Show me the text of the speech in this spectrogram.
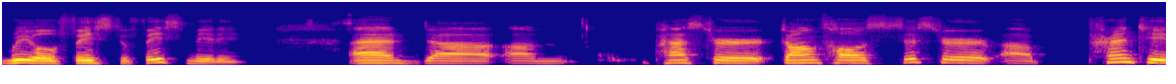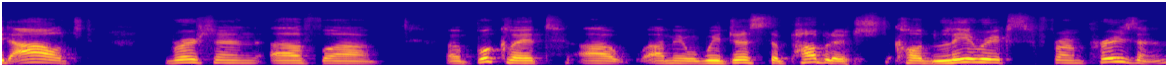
real face to face meeting, and uh, um, Pastor John Cao's sister printed out version of uh, a booklet. Uh, I mean, we just published called "Lyrics from Prison."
